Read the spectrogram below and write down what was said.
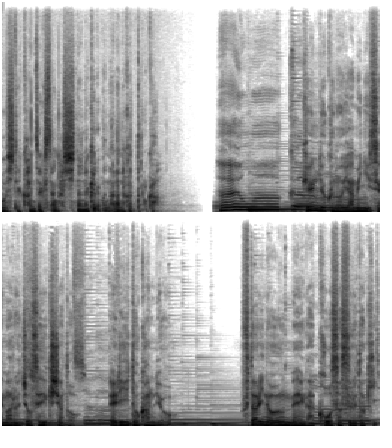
どうして神崎さんが死ななければならなかったのか。権力の闇に迫る女性記者とエリート官僚。二人の運命が交差する時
